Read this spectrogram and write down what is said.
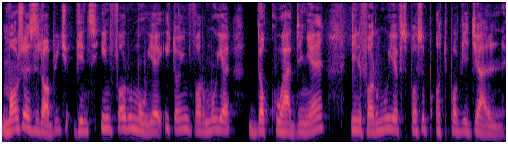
Może zrobić, więc informuje i to informuje dokładnie, informuje w sposób odpowiedzialny.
